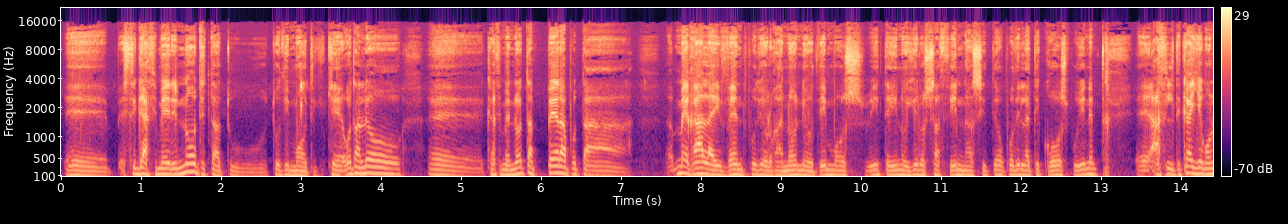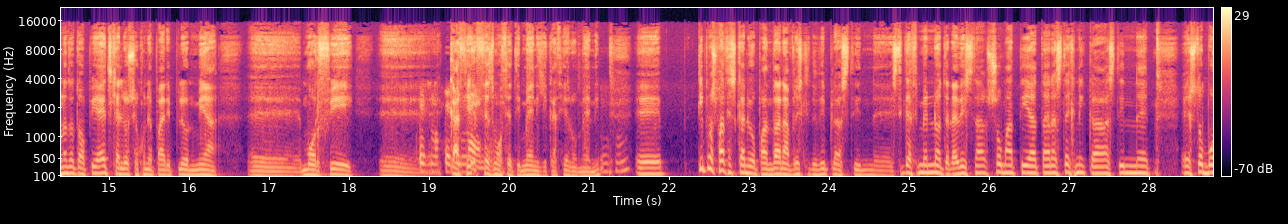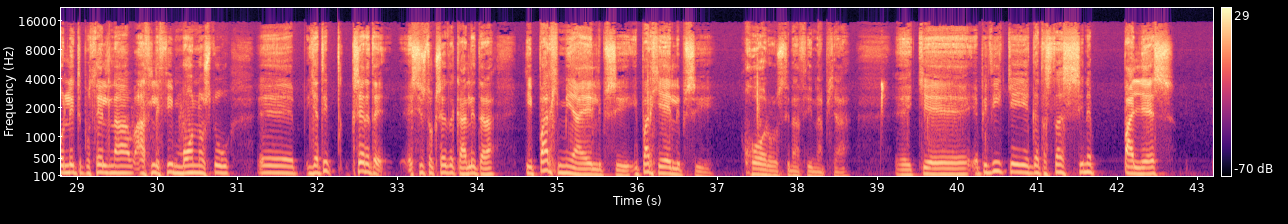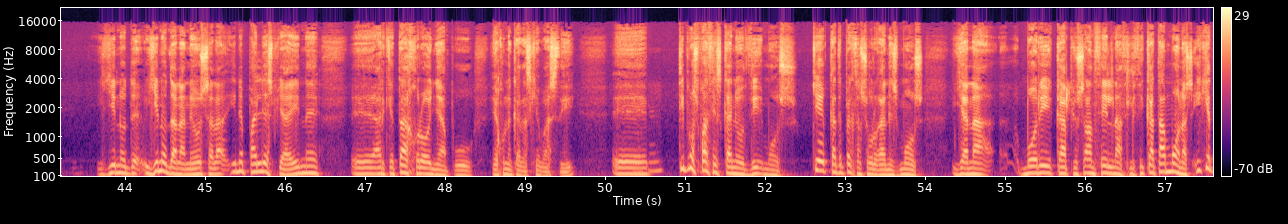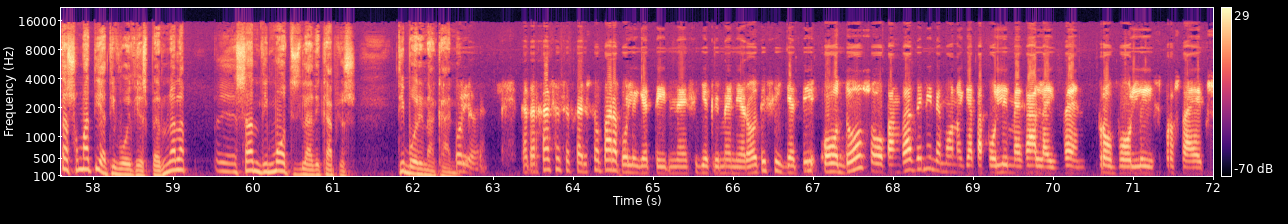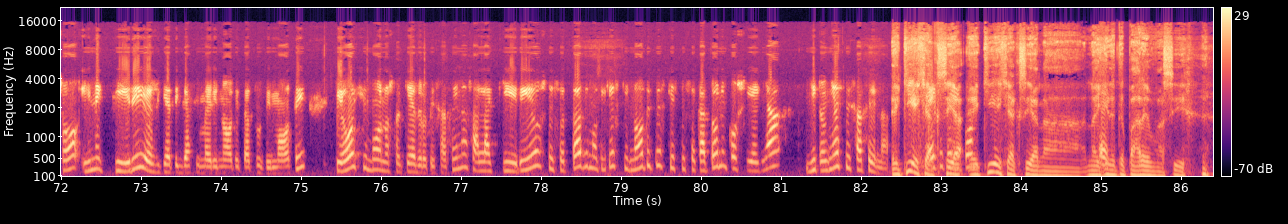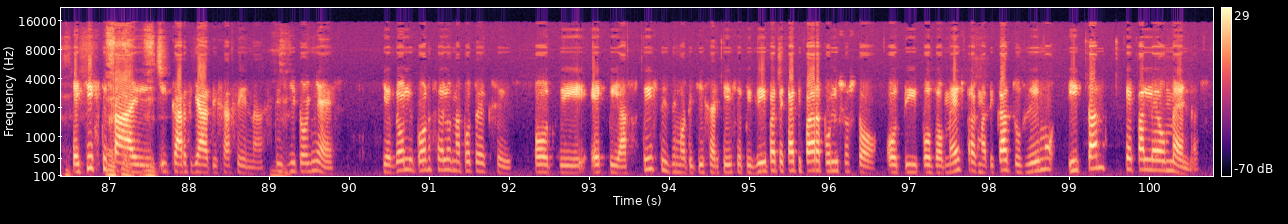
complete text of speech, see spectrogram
ε, στην καθημερινότητα του, του Δημότη και όταν λέω ε, καθημερινότητα πέρα από τα μεγάλα event που διοργανώνει ο Δήμος είτε είναι ο γύρος της Αθήνας είτε ο ποδηλατικός που είναι ε, αθλητικά γεγονότα τα οποία έτσι κι αλλιώς έχουν πάρει πλέον μια ε, μορφή ε, Θεσμοθετημένη. θεσμοθετημένη και καθιερωμένη. Ε, τι προσπάθειες κάνει ο Πανδά να βρίσκεται δίπλα στην, ε, στην καθημερινότητα, δηλαδή στα σωματεία, τα αεραστεχνικά, στην, ε, ε, στον πολίτη που θέλει να αθληθεί μόνος του. Ε, γιατί ξέρετε, εσείς το ξέρετε καλύτερα, υπάρχει μια έλλειψη, υπάρχει έλλειψη χώρων στην Αθήνα πια ε, και επειδή και οι εγκαταστάσεις είναι παλιές γίνονται, γίνονται ανανεώσεις αλλά είναι παλιές πια είναι ε, αρκετά χρόνια που έχουν κατασκευαστεί ε, τι προσπάθειες κάνει ο Δήμος και κατ' επέκταση ο οργανισμός για να μπορεί κάποιος αν θέλει να αθληθεί κατά μόνας ή και τα σωματεία τι βοήθειες παίρνουν αλλά ε, σαν δημότης δηλαδή κάποιος τι μπορεί να κάνει; Πολύ ωραία. Καταρχάς σας ευχαριστώ πάρα πολύ για την ε, συγκεκριμένη ερώτηση γιατί όντως ο Πανδά δεν είναι μόνο για τα πολύ μεγάλα event προβολής προς τα έξω, είναι κυρίως για την καθημερινότητα του Δημότη και όχι μόνο στο κέντρο της Αθήνας αλλά κυρίως στις 7 δημοτικές κοινότητες και στις 129 γειτονιές της Αθήνας. Εκεί έχει Έχετε, αξία, λοιπόν, εκεί έχει αξία να, να γίνεται παρέμβαση. Εκεί χτυπάει Έτσι. η καρδιά της Αθήνας, στις γειτονιές. Και εδώ λοιπόν θέλω να πω το εξής, ότι επί αυτής της Δημοτικής Αρχής, επειδή είπατε κάτι πάρα πολύ σωστό, ότι οι υποδομές πραγματικά του Δήμου ήταν πεπαλαιωμένες.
